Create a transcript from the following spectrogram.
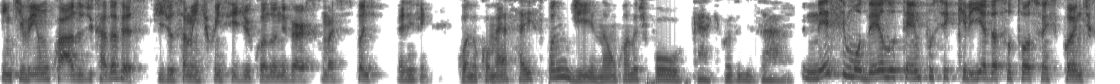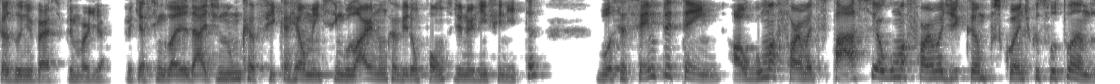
em que vem um quadro de cada vez, que justamente coincide quando o universo começa a expandir. Mas enfim. Quando começa a expandir, não quando, tipo, cara, que coisa bizarra. Nesse modelo, o tempo se cria das flutuações quânticas do universo primordial. Porque a singularidade nunca fica realmente singular, nunca vira um ponto de energia infinita. Você sempre tem alguma forma de espaço e alguma forma de campos quânticos flutuando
